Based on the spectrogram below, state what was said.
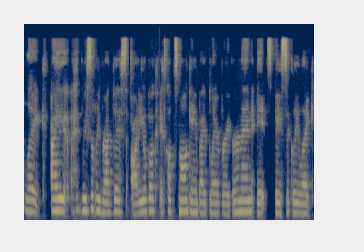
like I recently read this audiobook. It's called Small Game by Blair Braverman. It's basically like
